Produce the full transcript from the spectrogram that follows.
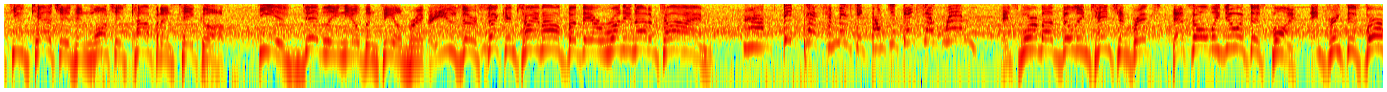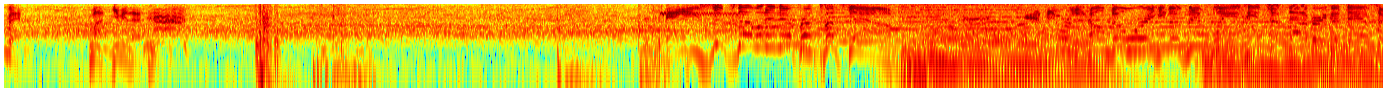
a few catches and watch his confidence take off. He is deadly in the open field, Brick. They use their second timeout, but they are running out of time. A bit pessimistic, don't you think so, Grim? It's more about building tension, Bricks. That's all we do at this point. And drink this bourbon. Come on, give me that. And he's zips that one in there for a touchdown. And viewers at home, don't worry, he doesn't have fleas. He's just not a very good dancer.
